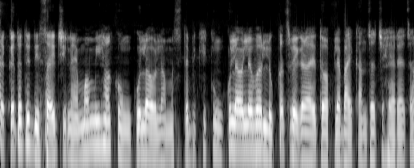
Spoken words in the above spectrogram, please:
शक्यतो ती दिसायची नाही. मग मी हा कुंकू लावला मस्तपैकी. कुंकू लावल्यावर लुकच वेगळा येतो आपल्या बायकांचा चेहऱ्याचा.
